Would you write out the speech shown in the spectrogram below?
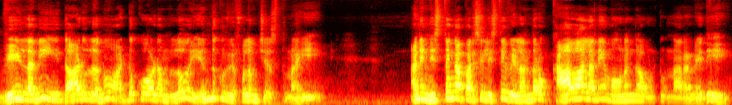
వీళ్ళని ఈ దాడులను అడ్డుకోవడంలో ఎందుకు విఫలం చేస్తున్నాయి? అని నిశ్చితంగా పరిశీలిస్తే వీళ్ళందరూ కావాలనే మౌనంగా ఉంటున్నారనేది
